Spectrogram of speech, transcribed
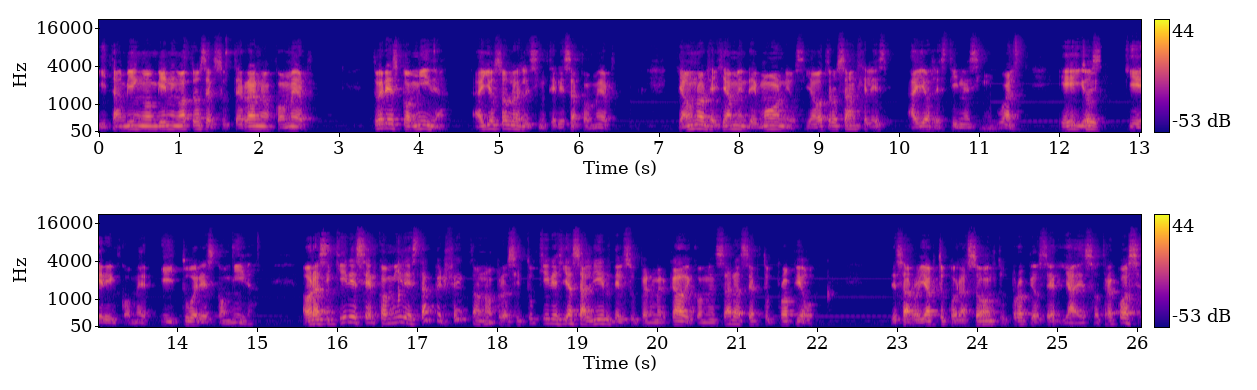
y también vienen otros del subterráneo a comer. Tú eres comida, a ellos solo les interesa comer que a unos les llamen demonios y a otros ángeles, a ellos les tienes igual. Ellos quieren comer y tú eres comida. Ahora, si quieres ser comida, está perfecto, ¿no? Pero si tú quieres ya salir del supermercado y comenzar a hacer tu propio, desarrollar tu corazón, tu propio ser, ya es otra cosa.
